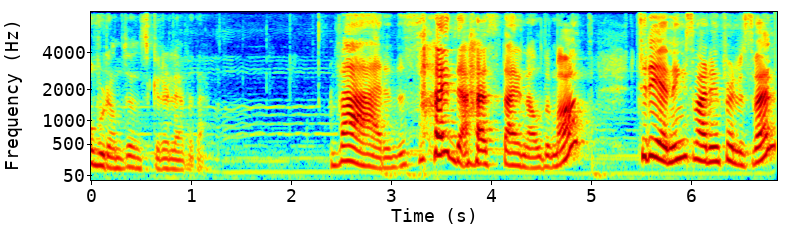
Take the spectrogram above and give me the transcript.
og hvordan du ønsker å leve det. Være det seg det er steinaldermat, trening som er din følgesvenn,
